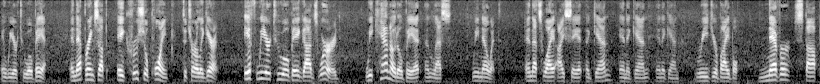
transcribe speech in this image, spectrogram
and we are to obey it. And that brings up a crucial point to Charlie Garrett. If we are to obey God's Word, we cannot obey it unless we know it. And that's why I say it again and again and again. Read your Bible. Never stop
